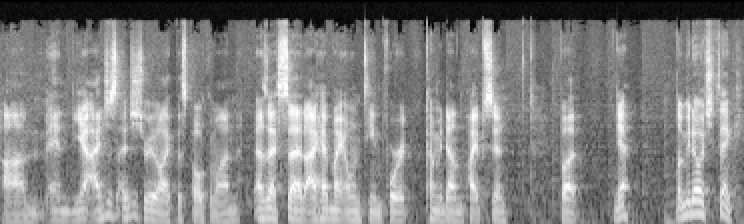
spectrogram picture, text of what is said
Um, and yeah, I just I just really like this Pokemon. As I said, I have my own team for it coming down the pipe soon. But yeah, let me know what you think.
